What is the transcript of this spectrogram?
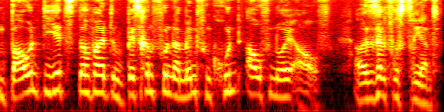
und bauen die jetzt nochmal mit einem besseren Fundament von Grund auf neu auf. Aber es ist halt frustrierend.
